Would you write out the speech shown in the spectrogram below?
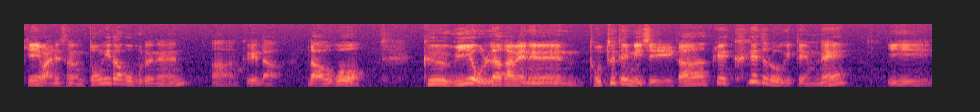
게임 안에서는 똥이라고 부르는 아, 그게 나, 나오고 그 위에 올라가면은 도트 데미지가 꽤 크게 들어오기 때문에 이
